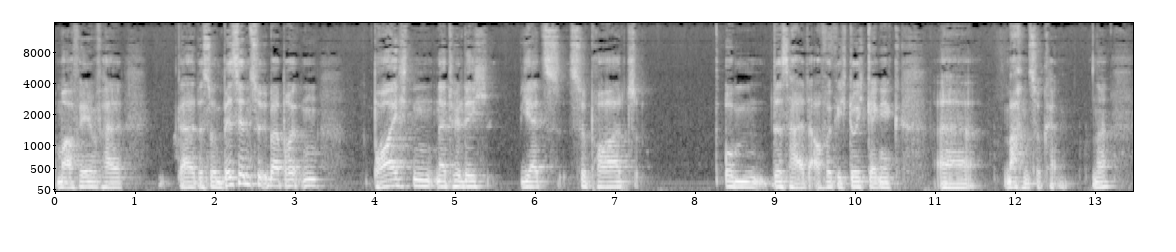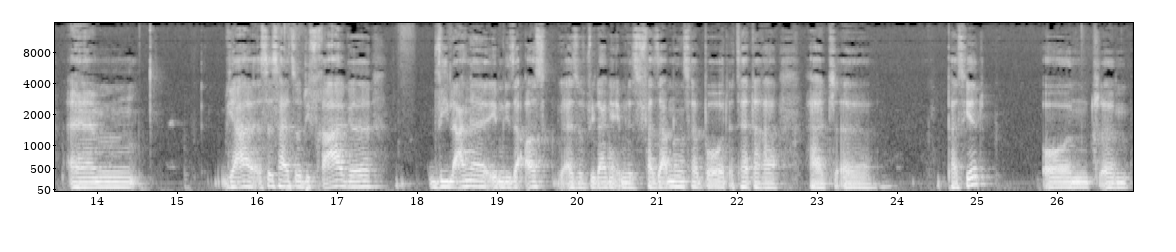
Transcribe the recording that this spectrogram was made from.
um auf jeden Fall da das so ein bisschen zu überbrücken, bräuchten natürlich jetzt Support, um das halt auch wirklich durchgängig äh, machen zu können. Ne? Ähm, ja, es ist halt so die Frage, wie lange eben diese Aus, also wie lange eben das Versammlungsverbot etc. halt äh, passiert. Und ähm,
